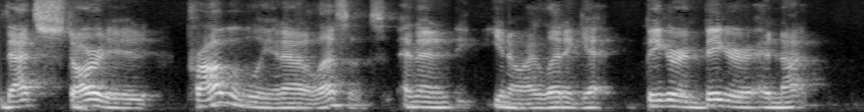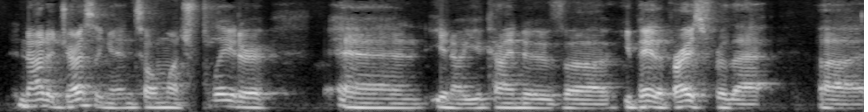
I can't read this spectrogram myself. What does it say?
that started probably in adolescence, and then you know I let it get bigger and bigger, and not not addressing it until much later, and you know you kind of uh, you pay the price for that uh,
